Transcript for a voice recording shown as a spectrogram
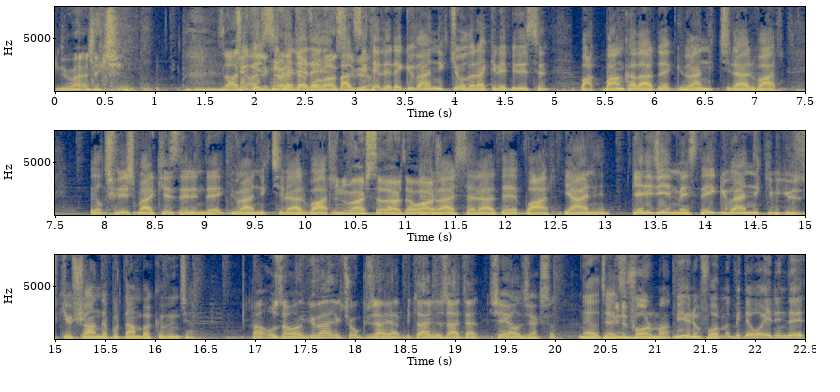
Güvenlik. Zaten Çünkü Ali sitelere bak seviyor. sitelere güvenlikçi olarak girebilirsin. Bak bankalarda güvenlikçiler var. Alışveriş merkezlerinde güvenlikçiler var. Üniversitelerde var. Üniversitelerde var. Yani geleceğin mesleği güvenlik gibi gözüküyor şu anda buradan bakılınca. Ha, o zaman güvenlik çok güzel ya. Bir tane zaten şey alacaksın. Ne alacaksın? Üniforma. Bir üniforma bir de o elinde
